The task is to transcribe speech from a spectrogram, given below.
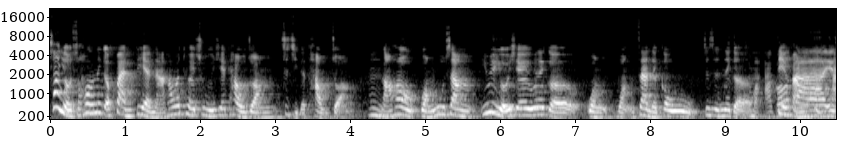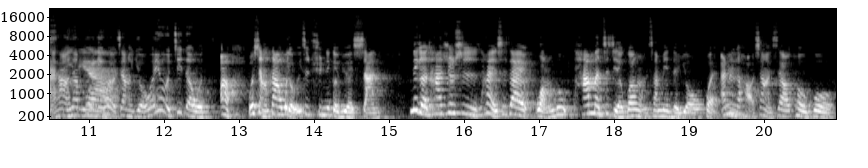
像有时候那个饭店啊，他会推出一些套装，自己的套装，嗯，然后网络上因为有一些那个网网站的购物，就是那个电房的平台，好像不一定会有这样优惠。因为我记得我啊，我想到我有一次去那个月山。那个他就是他也是在网络他们自己的官网上面的优惠啊，那个好像也是要透过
